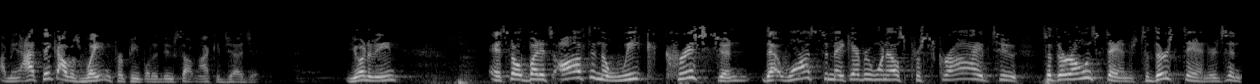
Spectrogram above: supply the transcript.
I mean, I think I was waiting for people to do something I could judge it. You know what I mean? And so, but it's often the weak Christian that wants to make everyone else prescribe to, to their own standards, to their standards. And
